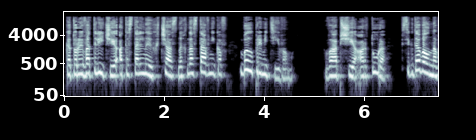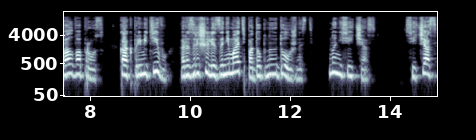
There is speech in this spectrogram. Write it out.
который, в отличие от остальных частных наставников, был примитивом. Вообще Артура всегда волновал вопрос, как примитиву разрешили занимать подобную должность, но не сейчас. Сейчас,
